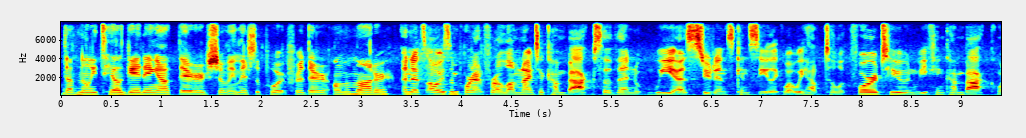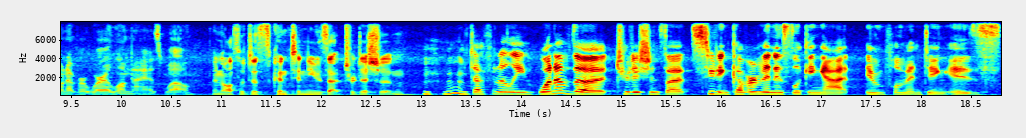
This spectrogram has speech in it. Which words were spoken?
Definitely tailgating out there, showing their support for their alma mater. And it's always important for alumni to come back so then we as students can see like what we have to look forward to and we can come back whenever we're alumni as well. And also just continues that tradition. hmm Definitely. One of the traditions that student government is looking at implementing is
